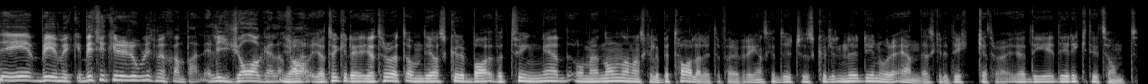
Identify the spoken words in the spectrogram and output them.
det blir mycket. Vi tycker det är roligt med champagne. Eller jag i alla Ja, fall. jag tycker det. Jag tror att om jag skulle bara vara tvingad, om någon annan skulle betala lite för det, för det är ganska dyrt, så skulle nu, det är nog det enda jag skulle dricka tror jag. Ja, det, det är riktigt sånt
